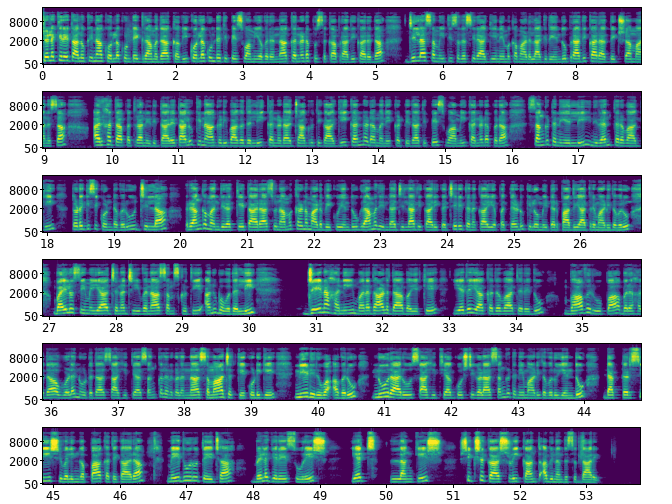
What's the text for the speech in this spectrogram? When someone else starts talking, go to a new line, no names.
ಚಳ್ಳಕೆರೆ ತಾಲೂಕಿನ ಕೊರ್ಲಕುಂಟೆ ಗ್ರಾಮದ ಕವಿ ಕೊರ್ಲಕುಂಟೆ ತಿಪ್ಪೇಸ್ವಾಮಿ ಅವರನ್ನ ಕನ್ನಡ ಪುಸ್ತಕ ಪ್ರಾಧಿಕಾರದ ಜಿಲ್ಲಾ ಸಮಿತಿ ಸದಸ್ಯರಾಗಿ ನೇಮಕ ಮಾಡಲಾಗಿದೆ ಎಂದು ಪ್ರಾಧಿಕಾರ ಅಧ್ಯಕ್ಷ ಮಾನಸ ಅರ್ಹತಾ ಪತ್ರ ನೀಡಿದ್ದಾರೆ. ತಾಲೂಕಿನ ಗಡಿಭಾಗದಲ್ಲಿ ಕನ್ನಡ ಜಾಗೃತಿಗಾಗಿ ಕನ್ನಡ ಮನೆ ಕಟ್ಟಿದ ತಿಪ್ಪೇಸ್ವಾಮಿ ಕನ್ನಡಪರ ಸಂಘಟನೆಯಲ್ಲಿ ನಿರಂತರವಾಗಿ ತೊಡಗಿಸಿಕೊಂಡವರು. ಜಿಲ್ಲಾ ರಂಗಮಂದಿರಕ್ಕೆ ತಾರಾಸು ನಾಮಕರಣ ಮಾಡಬೇಕು ಎಂದು ಗ್ರಾಮದಿಂದ ಜಿಲ್ಲಾಧಿಕಾರಿ ಕಚೇರಿ ತನಕ ಎಪ್ಪತ್ತೆರಡು ಕಿಲೋಮೀಟರ್ ಪಾದಯಾತ್ರೆ ಮಾಡಿದವರು. ಬಯಲು ಸೀಮೆಯ ಜನಜೀವನ, ಸಂಸ್ಕೃತಿ, ಅನುಭವದಲ್ಲಿ ಜೇನಹನಿ ಮನದಾಳದ ಬಯಕೆ ಎದೆಯ ಕದವ ತೆರೆದು ಭಾವರೂಪ ಬರಹದ ಒಳನೋಟದ ಸಾಹಿತ್ಯ ಸಂಕಲನಗಳನ್ನು ಸಮಾಜಕ್ಕೆ ಕೊಡುಗೆ ನೀಡಿರುವ ಅವರು ನೂರಾರು ಸಾಹಿತ್ಯ ಗೋಷ್ಠಿಗಳ ಸಂಘಟನೆ ಮಾಡಿದವರು ಎಂದು ಡಾಕ್ಟರ್ ಸಿ. ಶಿವಲಿಂಗಪ್ಪ, ಕತೆಗಾರ ಮೇದೂರು ತೇಜ, ಬೆಳಗೆರೆ ಸುರೇಶ್, ಎಚ್. ಲಂಕೇಶ್, ಶಿಕ್ಷಕ ಶ್ರೀಕಾಂತ್ ಅಭಿನಂದಿಸಿದ್ದಾರೆ.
